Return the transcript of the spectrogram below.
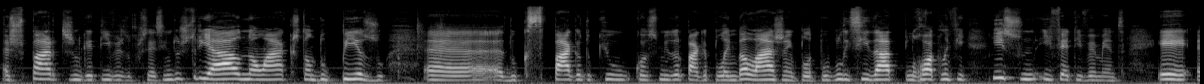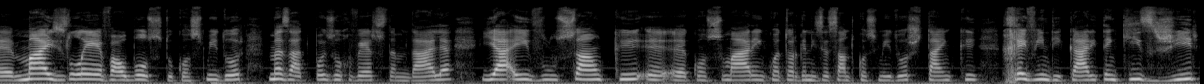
as partes negativas do processo industrial, não há a questão do peso uh, do que se paga, do que o consumidor paga pela embalagem, pela publicidade, pelo rótulo, enfim, isso efetivamente é mais leve ao bolso do consumidor, mas há depois o reverso da medalha e há a evolução que eh, a Consumar, enquanto organização de consumidores, tem que reivindicar e tem que exigir,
